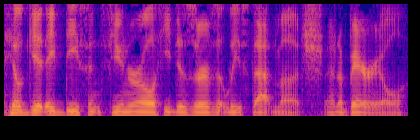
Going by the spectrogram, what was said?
he'll get a decent funeral. He deserves at least that much and a burial.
